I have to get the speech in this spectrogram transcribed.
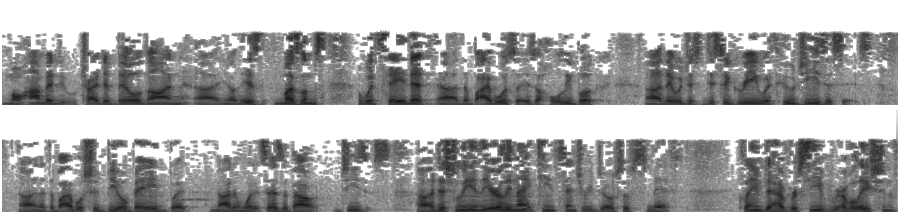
Muhammad tried to build on, uh, you know, is, Muslims would say that uh, the Bible is, is a holy book. Uh, they would just disagree with who Jesus is, uh, and that the Bible should be obeyed, but not in what it says about Jesus. Uh, additionally, in the early 19th century, Joseph Smith claimed to have received revelation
